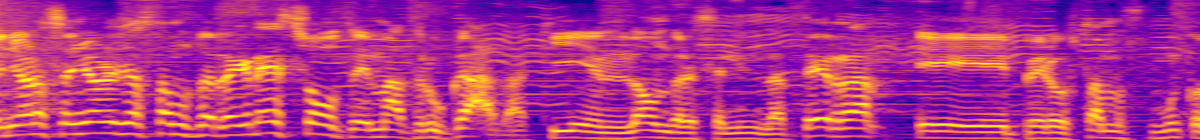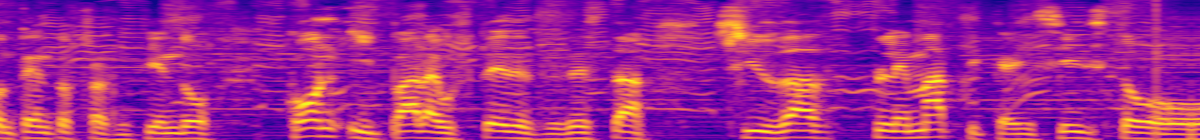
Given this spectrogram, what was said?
Señoras, señores, ya estamos de regreso de madrugada aquí en Londres, en Inglaterra, eh, pero estamos muy contentos transmitiendo con y para ustedes desde esta ciudad flemática, insisto,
